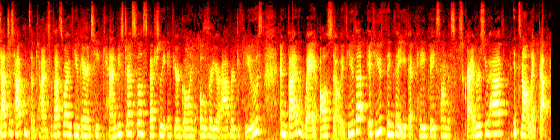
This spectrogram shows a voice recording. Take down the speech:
that just happens sometimes. So that's why view guarantee can be stressful especially if you're going over your average views. And by the way also if you thought if you think that you get paid based on the subscribers you have it's not like that.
